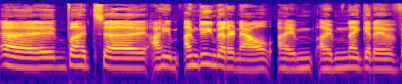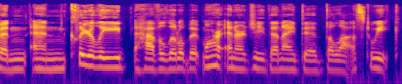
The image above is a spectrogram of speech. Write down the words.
uh, but uh, I'm I'm doing better now. I'm I'm negative and and clearly have a little bit more energy than I did the last week.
